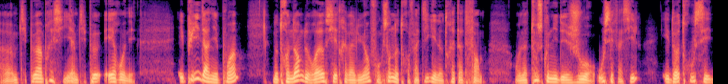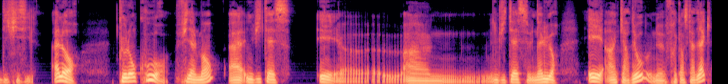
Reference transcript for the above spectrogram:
un petit peu imprécis, un petit peu erronés. Et puis, dernier point, notre norme devrait aussi être évaluée en fonction de notre fatigue et notre état de forme. On a tous connu des jours où c'est facile et d'autres où c'est difficile. Alors, que l'on court finalement, à une vitesse et euh, une vitesse, une allure et un cardio, une fréquence cardiaque,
